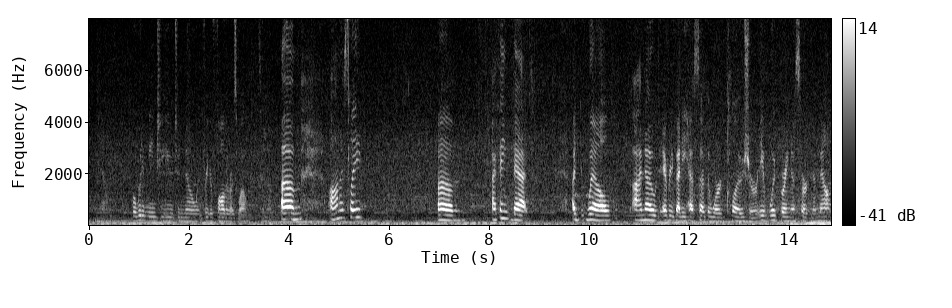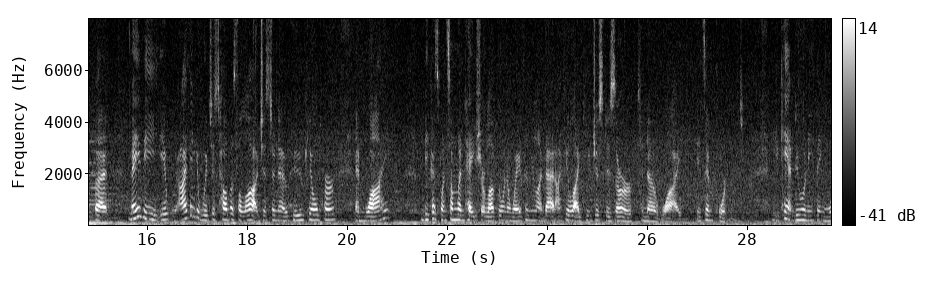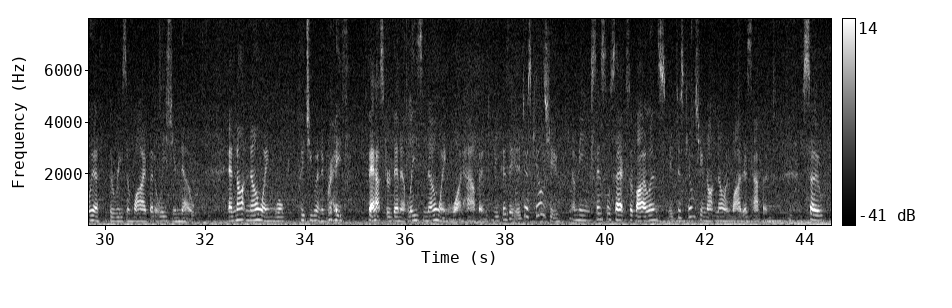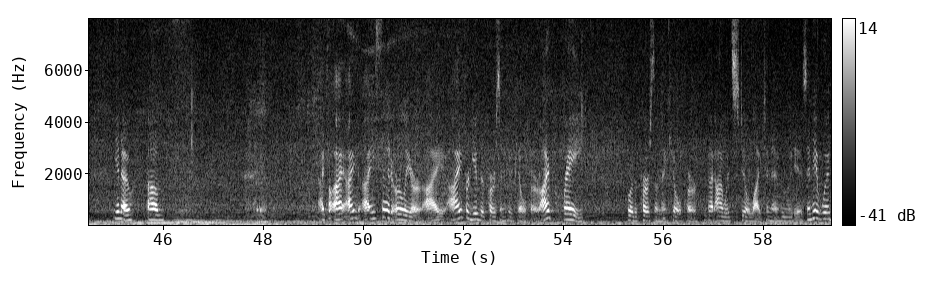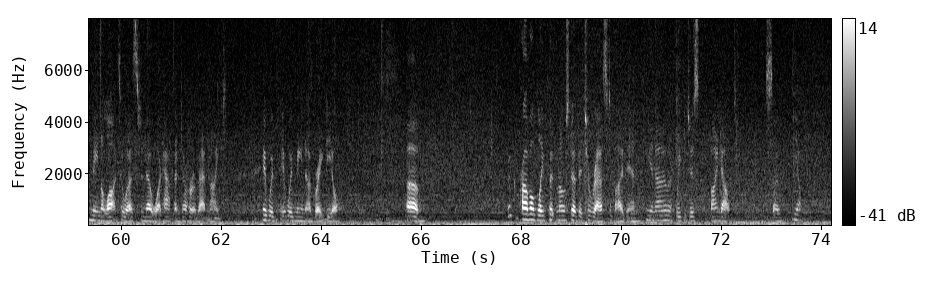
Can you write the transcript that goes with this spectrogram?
What would it mean to you to know, and for your father as well? Um, honestly, um, I think that, uh, well, I know everybody has said the word closure. It would bring a certain amount, but maybe it, I think it would just help us a lot just to know who killed her and why. Because when someone takes your loved one away from you like that, I feel like you just deserve to know why. It's important. You can't do anything with the reason why, but at least you know. And not knowing will put you in a grave faster than at least knowing what happened because it, it just kills you. I mean, senseless acts of violence, it just kills you not knowing why this happened. So, you know, um, I, to- I, I, I said earlier, I, I forgive the person who killed her. I prayed for the person that killed her, but I would still like to know who it is. And it would mean a lot to us to know what happened to her that night. It would, it would mean a great deal. Um, we could probably put most of it to rest by then, you know, if we could just find out. So, yeah.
